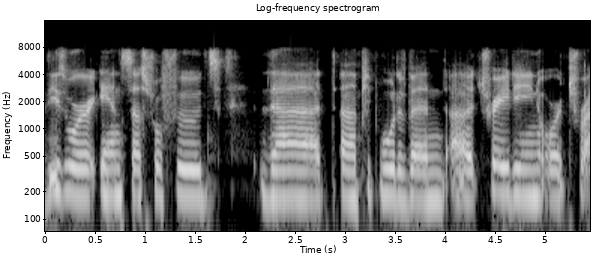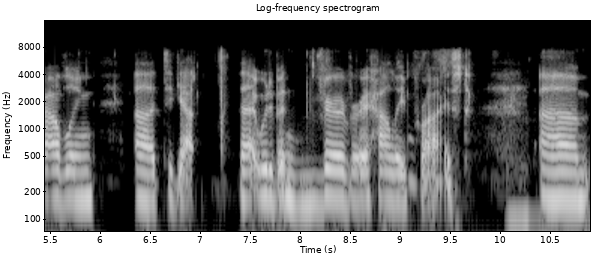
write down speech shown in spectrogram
These were ancestral foods that people would have been trading or traveling to get. That would have been very, very highly prized. Um,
